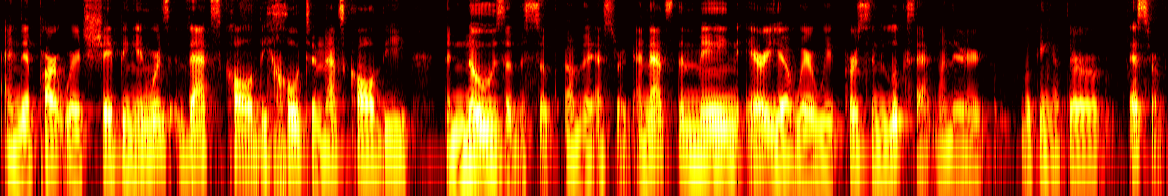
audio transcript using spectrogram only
and the part where it's shaping inwards, that's called the chotim. That's called the the nose of the suk, of the esrog, and that's the main area where we person looks at when they're looking at their esrog.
